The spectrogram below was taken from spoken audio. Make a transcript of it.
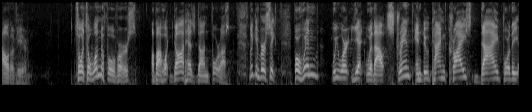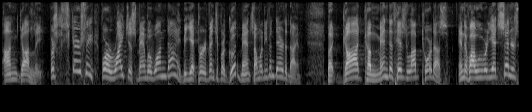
out of here. So it's a wonderful verse about what God has done for us. Look in verse 6. For when we were yet without strength, in due time Christ died for the ungodly. For scarcely for a righteous man will one die, but yet peradventure for a good man some would even dare to die. But God commendeth his love toward us, in that while we were yet sinners,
